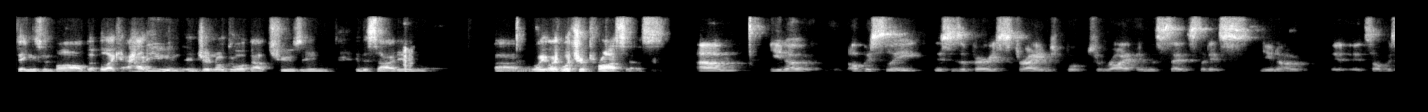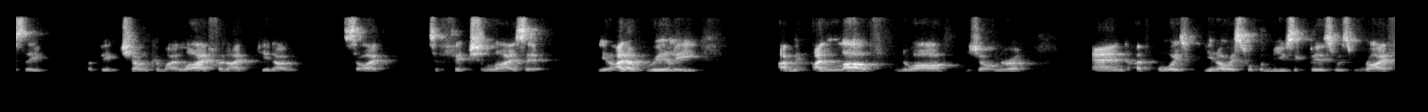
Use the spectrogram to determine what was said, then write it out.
things involved. But, but like, how do you in, in general go about choosing and deciding? Uh, like, like, what's your process? Um, you know, obviously, this is a very strange book to write in the sense that it's, you know, it, it's obviously a big chunk of my life, and I, you know, so I to fictionalize it, you know, I don't really. I mean, I love noir genre, and I've always, you know, always thought the music biz was rife,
